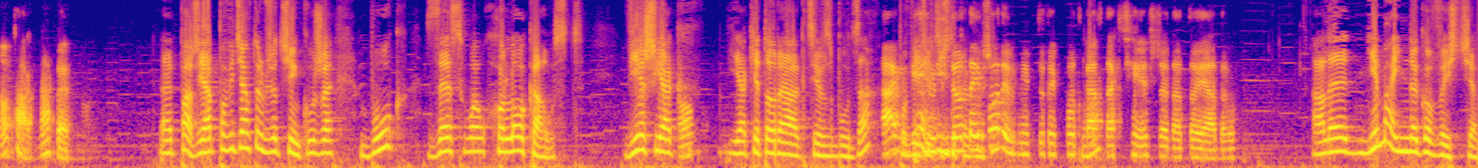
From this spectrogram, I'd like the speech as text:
No tak, na pewno. E, Patrz, ja powiedziałem w którymś odcinku, że Bóg zesłał Holokaust. Wiesz, jak, No. jakie to reakcje wzbudza? Tak, wiem, i do tej pory w niektórych podcastach cię jeszcze na to jadą. Ale nie ma innego wyjścia.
